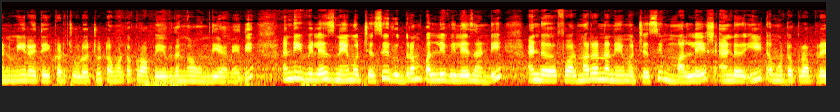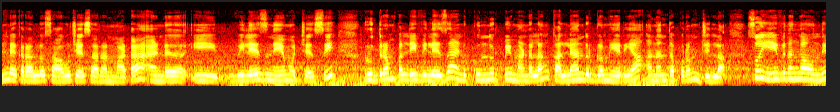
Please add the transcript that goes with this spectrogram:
అండ్ మీరైతే ఇక్కడ చూడొచ్చు టమోటో క్రాప్ ఏ విధంగా ఉంది అనేది. అండ్ ఈ విలేజ్ నేమ్ వచ్చేసి రుద్రంపల్లి విలేజ్ అండి. అండ్ ఫార్మర్ అన్న నేమ్ వచ్చేసి మల్లేష్. అండ్ ఈ టమోటో క్రాప్ రెండు ఎకరాల్లో సాగు చేశారనమాట అండ్ ఈ విలేజ్ నేమ్ వచ్చేసి రుద్రంపల్లి విలేజ్ అండ్ కుందుర్పి మండలం కళ్యాణదుర్గం ఏరియా అనంతపురం జిల్లా. సో ఈ విధంగా ఉంది.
